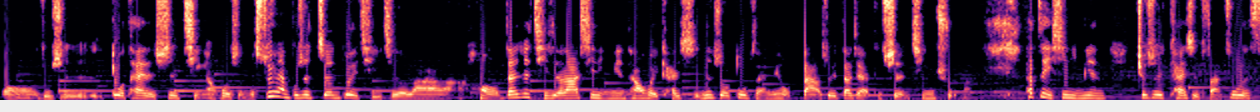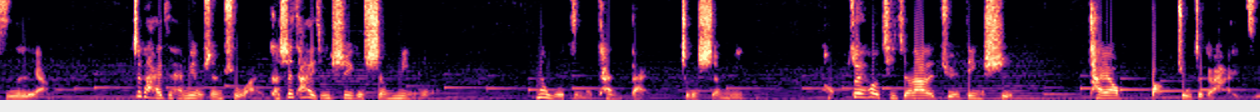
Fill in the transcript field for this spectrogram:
哦、就是堕胎的事情啊，或者什么。虽然不是针对齐哲拉啦，哈、但是齐哲拉心里面他会开始，那时候肚子还没有大，所以大家也不是很清楚嘛。他自己心里面就是开始反复的思量，这个孩子还没有生出来，可是他已经是一个生命了。那我怎么看待这个生命？好，最后齐哲拉的决定是，他要保住这个孩子。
